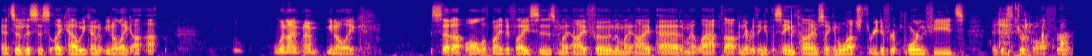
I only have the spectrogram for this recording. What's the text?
And so this is like how we kind of, you know, like uh, uh, when I'm, I'm, you know, like set up all of my devices, my iPhone and my iPad and my laptop and everything at the same time, so I can watch three different porn feeds and just jerk off for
